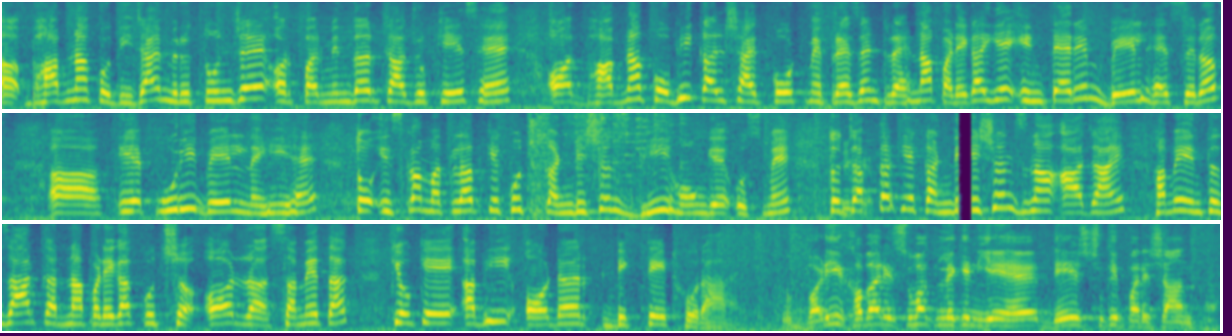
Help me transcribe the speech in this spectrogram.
भावना को दी जाए मृत्युंजय और परमिंदर का जो केस है और भावना को भी कल शायद कोर्ट में प्रेजेंट रहना पड़ेगा। ये इंटरिम बेल है सिर्फ़। आ, ये पूरी बेल नहीं है। तो इसका मतलब कि कुछ कंडीशंस भी होंगे उसमें। तो जब तक ये कंडीशंस ना आ जाएँ हमें इंतज़ार करना पड़ेगा कुछ और समय तक क्योंकि अभी ऑर्डर डिक्टेट हो रहा है। तो बड़ी खबर इस वक्त लेकिन ये है देश चूँकि परेशान था।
